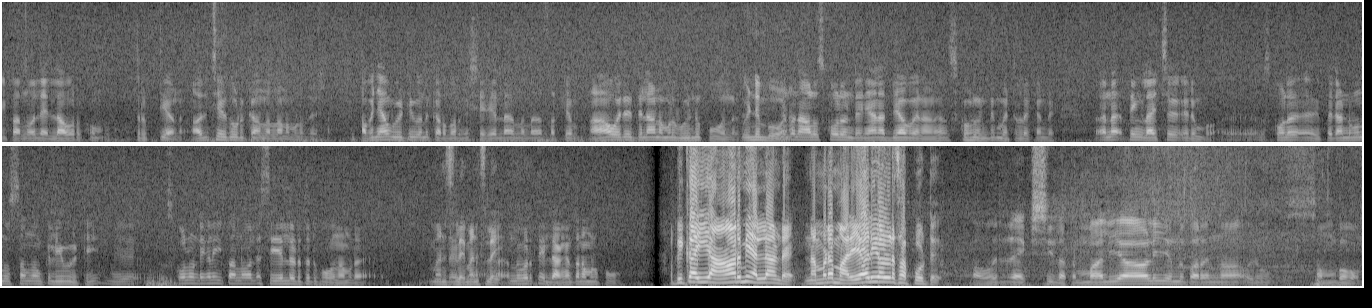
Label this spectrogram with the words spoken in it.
ഈ പറഞ്ഞ പോലെ എല്ലാവർക്കും തൃപ്തിയാണ്. അത് ചെയ്തു കൊടുക്കുക എന്നുള്ളതാണ് നമ്മുടെ ഉദ്ദേശം. അപ്പോൾ ഞാൻ വീട്ടിൽ വന്ന് കിടന്നുറങ്ങി ശരിയല്ല എന്നുള്ള സത്യം ആ ഒരു ഇതിലാണ് നമ്മൾ വീണ്ടും പോകുന്നത്. വീണ്ടും പോകുന്നത് ഇപ്പോൾ നാളെ സ്കൂളുണ്ട്. ഞാൻ അധ്യാപകനാണ്. സ്കൂളുണ്ട് മറ്റുള്ളൊക്കെ ഉണ്ട്. കാരണം തിങ്കളാഴ്ച വരുമ്പോൾ സ്കൂൾ ഇപ്പോൾ രണ്ട് മൂന്ന് ദിവസം നമുക്ക് ലീവ് കിട്ടി. സ്കൂളുണ്ടെങ്കിൽ ഈ പറഞ്ഞ പോലെ സി എൽ എടുത്തിട്ട് പോകും നമ്മുടെ മനസ്സിലായി മനസ്സിലായി. നിവൃത്തിയില്ല. അങ്ങനത്തെ നമ്മൾ പോകും. അപ്പോൾ ഈ ആർമി അല്ലാണ്ട് നമ്മുടെ മലയാളികളുടെ സപ്പോർട്ട് ഒരു രക്ഷയില്ലാത്ത മലയാളി എന്ന് പറയുന്ന ഒരു സംഭവം.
